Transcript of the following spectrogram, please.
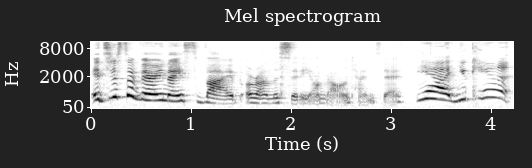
it's just a very nice vibe around the city on Valentine's Day. Yeah, you can't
